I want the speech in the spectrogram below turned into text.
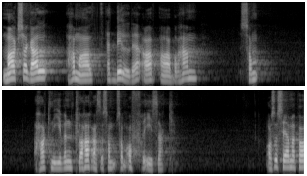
Marc Chagall har malt et bilde av Abraham som har kniven klar, altså som, som ofrer Isak. Og så ser vi på,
